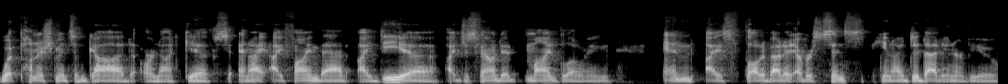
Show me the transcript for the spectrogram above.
what punishments of God are not gifts. And I, I find that idea, I just found it mind blowing. And I thought about it ever since he and I did that interview.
